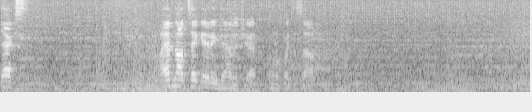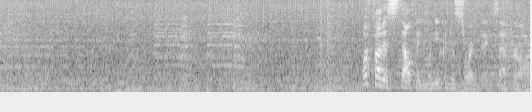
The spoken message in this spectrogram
Next. I have not taken any damage yet. I want to point this out. What fun is stealthing when you can destroy things, after all?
